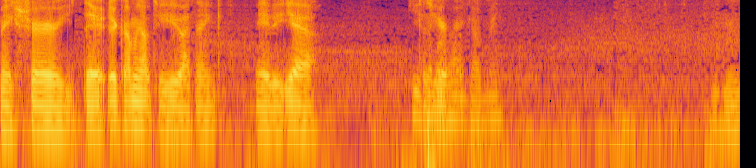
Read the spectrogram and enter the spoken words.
make sure you- they're, they're coming up to you, I think. Maybe, yeah. Can you 'Cause come you're- over and me? hmm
